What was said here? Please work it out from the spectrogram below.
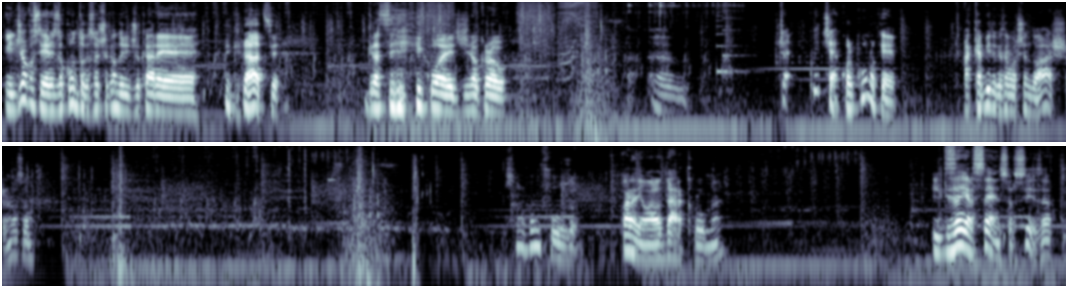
Il gioco si è reso conto che sto cercando di giocare... Grazie. Grazie di cuore, Gino Crow. c'è qualcuno che ha capito che sta facendo Ash, non lo so. Sono confuso. Qua andiamo alla Dark Room, eh. Il Desire Sensor, sì, esatto.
